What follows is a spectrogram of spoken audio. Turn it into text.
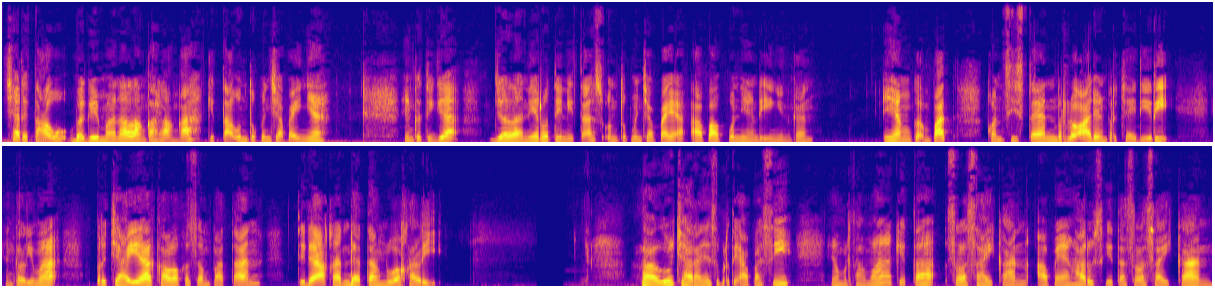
cari tahu bagaimana langkah-langkah kita untuk mencapainya. Yang ketiga, jalani rutinitas untuk mencapai apa pun yang diinginkan. Yang keempat, konsisten berdoa dan percaya diri. Yang kelima, percaya kalau kesempatan tidak akan datang dua kali. Lalu caranya seperti apa sih? Yang pertama, kita selesaikan apa yang harus kita selesaikan.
